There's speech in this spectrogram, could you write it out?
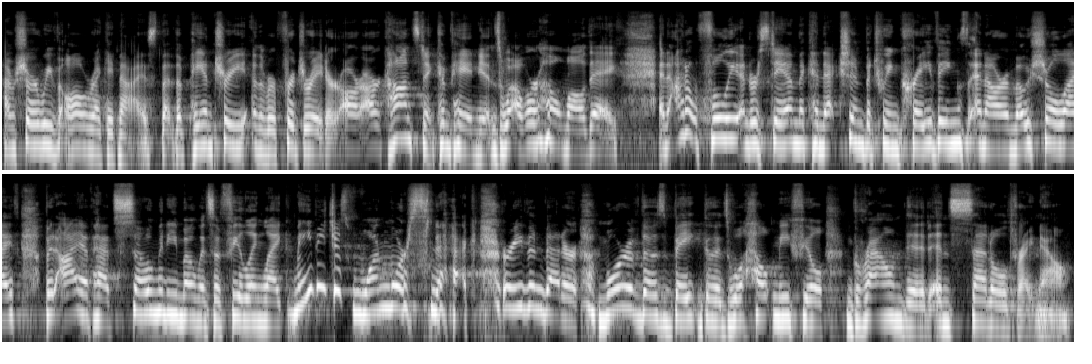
I'm sure we've all recognized that the pantry and the refrigerator are our constant companions while we're home all day. And I don't fully understand the connection between cravings and our emotional life, but I have had so many moments of feeling like maybe just one more snack, or even better, more of those baked goods will help me feel grounded and settled right now.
